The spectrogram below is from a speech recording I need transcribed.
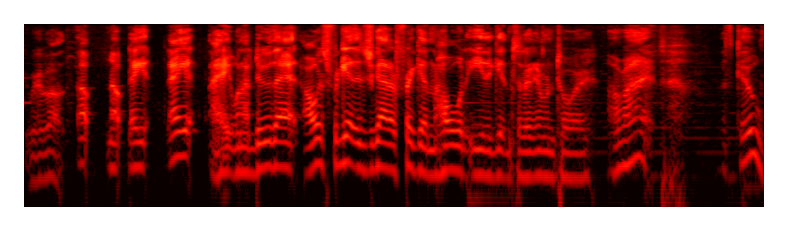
Get rid of all. Oh no! Dang it! Dang it! I hate when I do that. I always forget that you got to freaking hold E to get into the inventory. All right, let's go.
